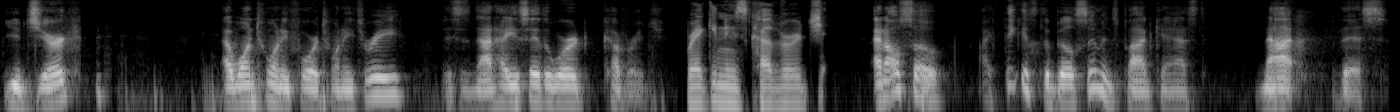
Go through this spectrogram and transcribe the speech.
You jerk. At 124.23, this is not how you say the word coverage. Breaking news coverage, And also, I think it's the Bill Simmons podcast, not this.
